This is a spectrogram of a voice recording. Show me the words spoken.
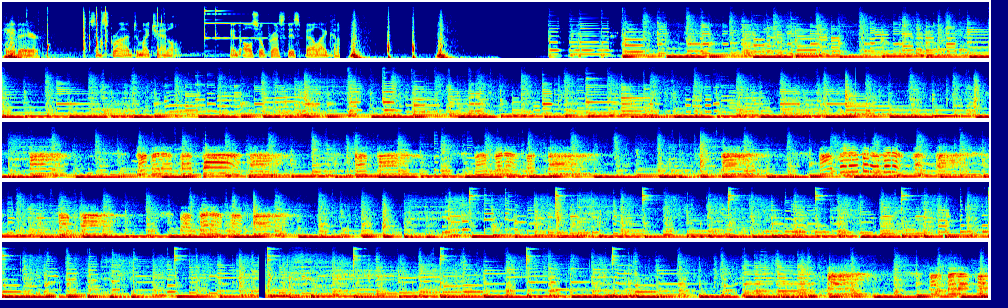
Hey there. Subscribe to my channel. And also press this bell icon. ba da ba para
